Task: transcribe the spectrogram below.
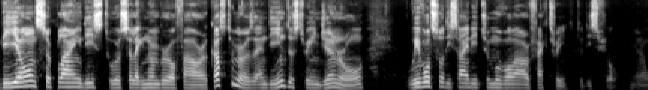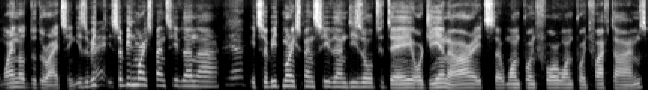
beyond supplying this to a select number of our customers and the industry in general, we've also decided to move all our factory to this fuel. You know, why not do the right thing? It's a bit, Right. it's a bit more expensive than uh, Yeah. it's a bit more expensive than diesel today or GNR. It's uh, 1.4, 1.5 times.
